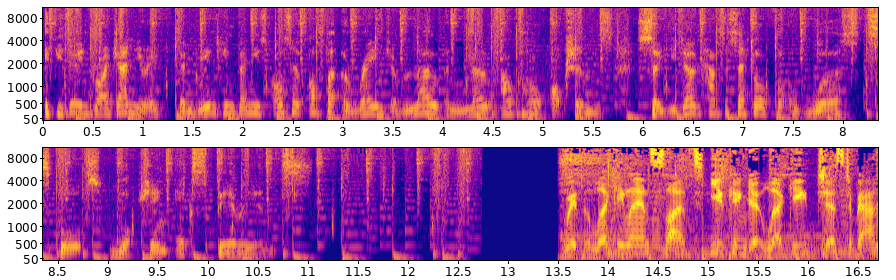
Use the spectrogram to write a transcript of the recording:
If you're doing dry January, then Greene King venues also offer a range of low and no alcohol options, so you don't have to settle for a worse sports watching experience. With the Lucky Land slots, you can get lucky just about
